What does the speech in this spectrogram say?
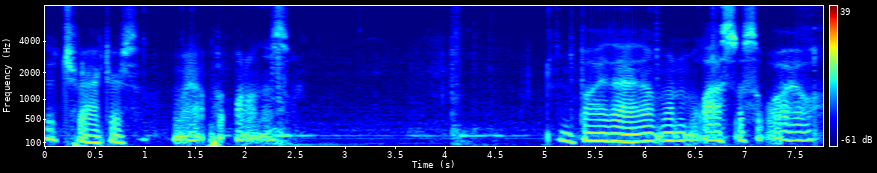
The tractors. Might not one on this one. And buy that. That one will last us a while.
